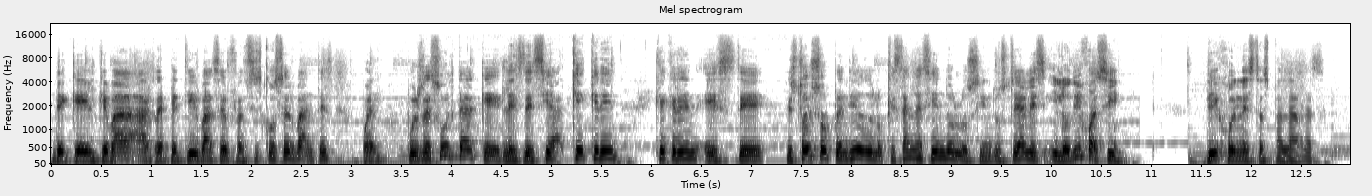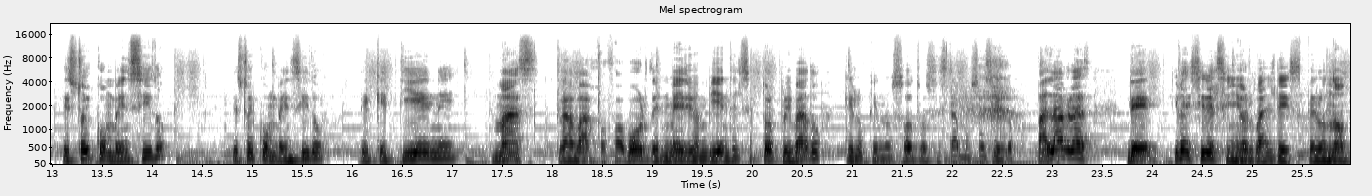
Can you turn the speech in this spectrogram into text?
de que el que va a repetir va a ser Francisco Cervantes. Bueno, pues resulta que les decía, ¿qué creen? ¿Qué creen? Este, estoy sorprendido de lo que están haciendo los industriales. Y lo dijo así. Dijo en estas palabras, estoy convencido, estoy convencido de que tiene más trabajo a favor del medio ambiente, el sector privado, que lo que nosotros estamos haciendo. Palabras de, iba a decir el señor Valdés, pero no,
